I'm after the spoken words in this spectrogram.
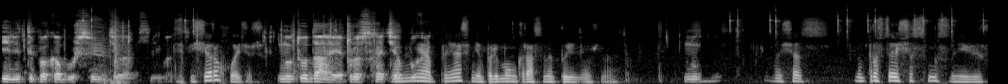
Или ты пока будешь своими делами Ты заниматься? в пещеру хочешь? Ну туда, я просто хотел Ну, мне, пока- понимаешь, мне по-любому красная пыль нужна. Ну, Ну, сейчас... Ну, просто я сейчас смысла не вижу.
